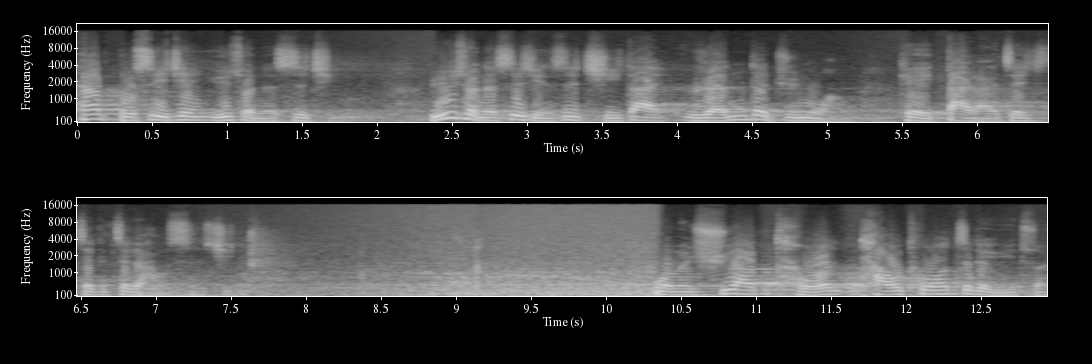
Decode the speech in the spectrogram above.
它不是一件愚蠢的事情。愚蠢的事情是期待人的君王可以带来这这个这个好事情。我们需要脱逃脱这个愚蠢，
